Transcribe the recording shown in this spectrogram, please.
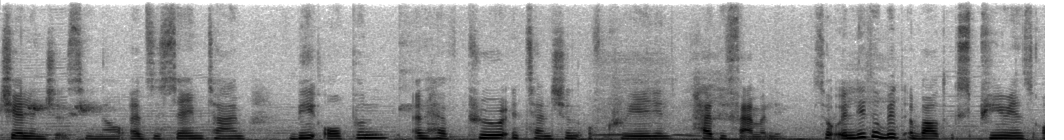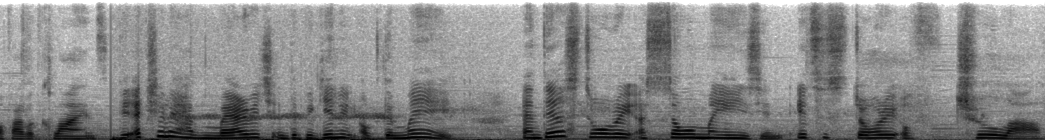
challenges you know. At the same time be open and have pure intention of creating happy family. So a little bit about experience of our clients. We actually have marriage in the beginning of the may and their story is so amazing. It's a story of true love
